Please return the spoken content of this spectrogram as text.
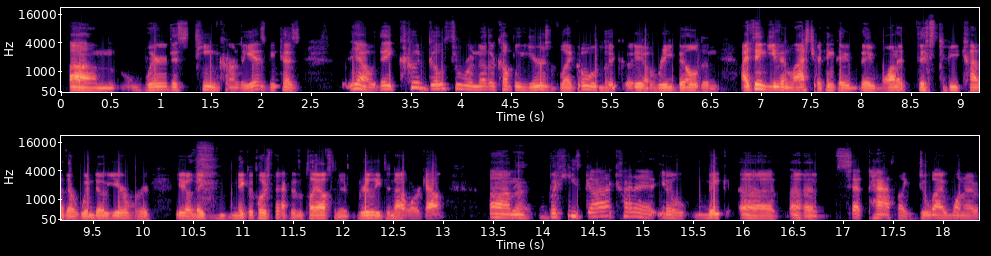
um, where this team currently is because you know they could go through another couple of years of like oh like you know rebuild and i think even last year i think they, they wanted this to be kind of their window year where you know they make a push back to the playoffs and it really did not work out um right. but he's got to kind of you know make a, a set path like do i want to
